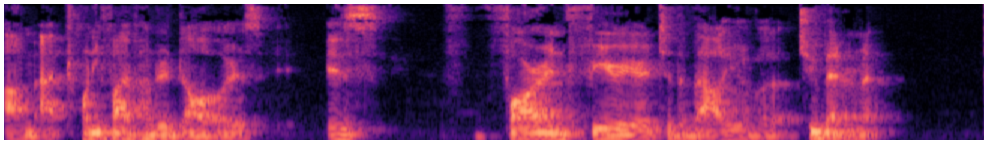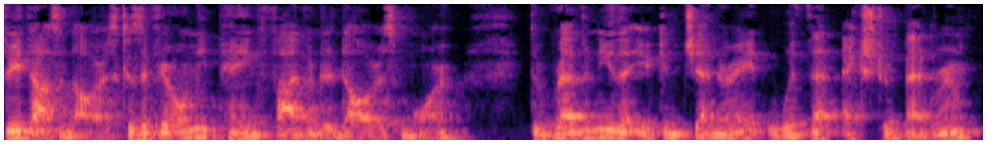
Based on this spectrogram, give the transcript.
um, at twenty five hundred dollars is far inferior to the value of a two bedroom at three thousand dollars. Because if you're only paying five hundred dollars more, the revenue that you can generate with that extra bedroom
